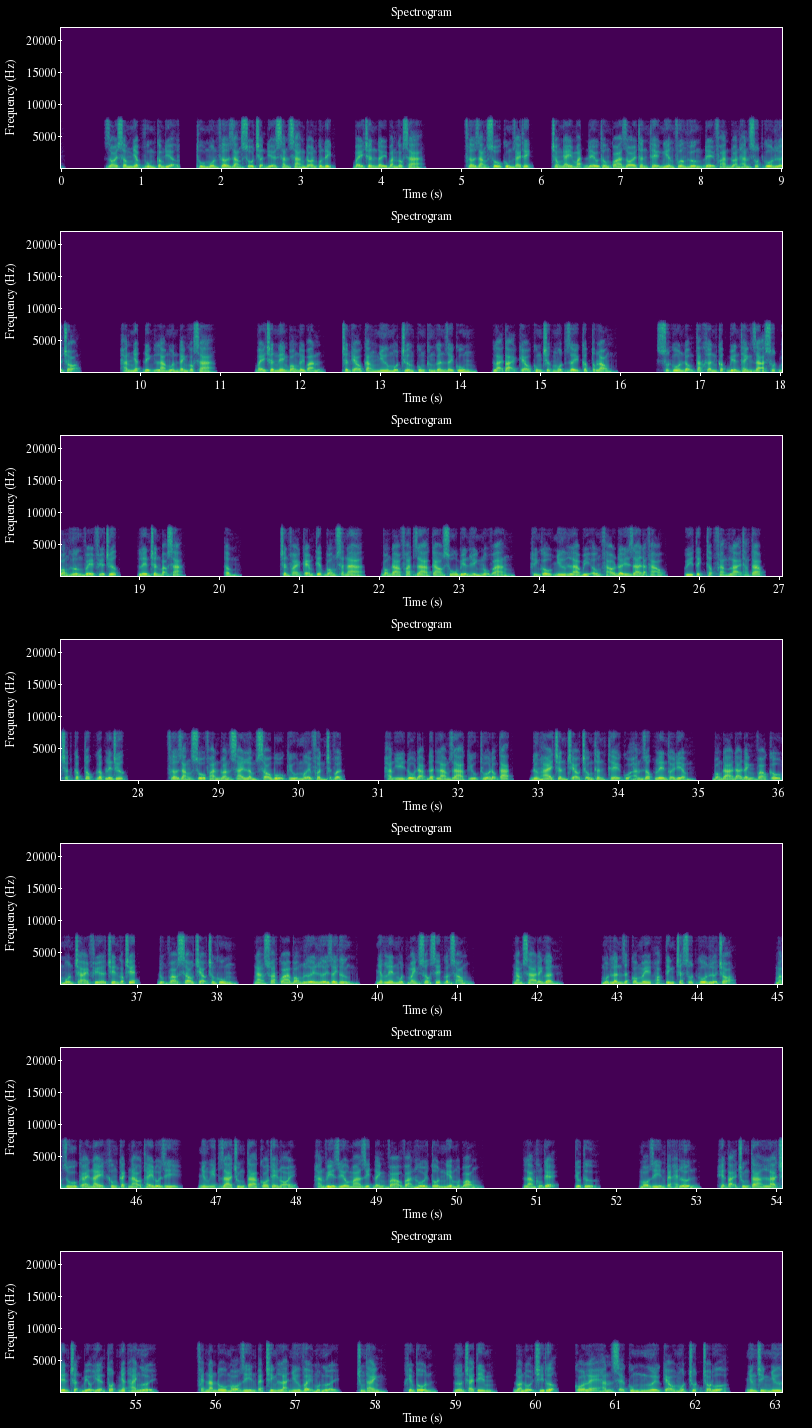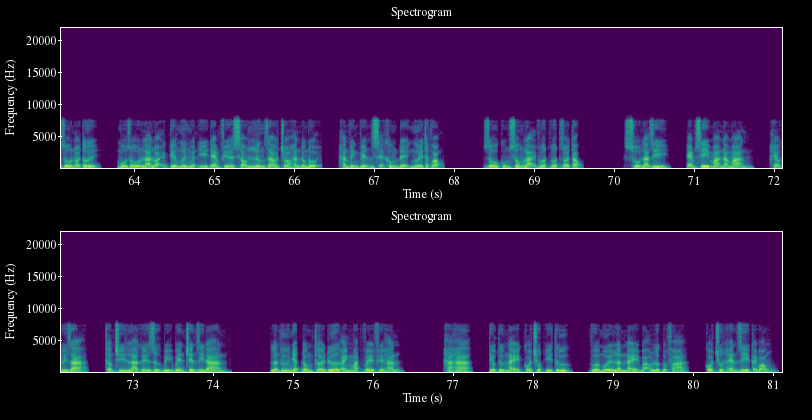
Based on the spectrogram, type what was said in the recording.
Roi xâm nhập vùng cấm địa, thủ môn phở giảng sổ trận địa sẵn sàng đón quân địch bảy chân đẩy bắn góc xa. Phở giảng sổ cùng giải thích, trong nháy mắt đều thông qua roi thân thể nghiêng phương hướng để phán đoán hắn suốt gôn lựa chọn. Hắn nhất định là muốn đánh góc xa. Bảy chân nên bóng đẩy bắn, chân kéo căng như một trường cung cứng gân dây cung lại tại kéo cung trước một dây cấp tốc lỏng. Suốt gôn động tác khẩn cấp biến thành giả suốt bóng hướng về phía trước, lên chân bạo xạ. Ẩm chân phải kém tiếp bóng sát na, bóng đá phát ra cao su biến hình nổ vang, hình cầu như là bị ống pháo đẩy ra đạn pháo quy tích thấp phẳng lại thẳng tắp, chật cấp tốc gấp lên trước. Phờ rằng sổ phán đoán sai lầm sau bổ cứu mười phần chật vật. Hắn ý đồ đạp đất làm ra cứu thua động tác, đương hai chân trèo chống thân thể của hắn dốc lên thời điểm, bóng đá đã đánh vào cầu môn trái phía trên góc chết, đụng vào sau trèo chống khung, ngang xoát qua bóng lưới lưới dây thừng, nhấc lên một mảnh xốc xếp gọn sóng. Ngắm xa đánh gần. Một lần rất có mê hoặc tính chất sút gôn lựa chọn. Mặc dù cái này không cách nào thay đổi gì, nhưng ít ra chúng ta có thể nói, hắn vì Real Madrid đánh vào vãn hồi tôn nghiêm một bóng làm không tệ, tiểu tử. Mọi gì hét lớn, hiện tại chúng ta là trên trận biểu hiện tốt nhất hai người. Fernando mọi gì chính là như vậy một người, trung thành, khiêm tốn, lớn trái tim, đoàn đội trí thượng, có lẽ hắn sẽ cùng ngươi kéo một chút trò đùa, nhưng chính như Joe nói tới, mộ rộ là loại kia ngươi nguyện ý đem phía sau lưng giao cho hắn đồng đội, hắn vĩnh viễn sẽ không để ngươi thất vọng. Joe cũng xông lại vớt vớt roi tóc. Số là gì? Mc mã nam mạn theo ghi ra thậm chí là ghế dự bị bên trên di đan lần thứ nhất đồng thời đưa ánh mắt về phía hắn. Ha ha, tiểu tử này có chút ý tứ, vừa mới lần này bạo lực đột phá có chút hen di cái bóng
